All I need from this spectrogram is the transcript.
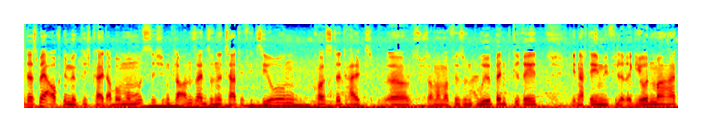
das wäre auch eine Möglichkeit, aber man muss sich im Klaren sein, so eine Zertifizierung kostet halt, äh, sagen wir mal, für so ein Dual-Band-Gerät, je nachdem wie viele Regionen man hat,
